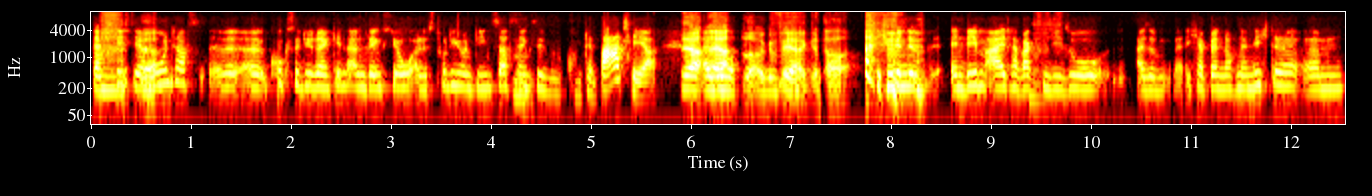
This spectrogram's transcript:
Da stehst du ja, ja. montags, äh, äh, guckst du dir dein Kind an, denkst, jo, alles tutti und dienstags hm. denkst du, wo kommt der Bart her? Ja, also, ja so ungefähr, genau. Ich finde, in dem Alter wachsen die so, also ich habe ja noch eine Nichte, ähm,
